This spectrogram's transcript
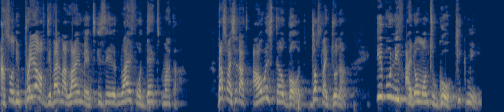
And so the prayer of divine alignment is a life or death matter. That's why I say that I always tell God, just like Jonah, even if I don't want to go, kick me.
